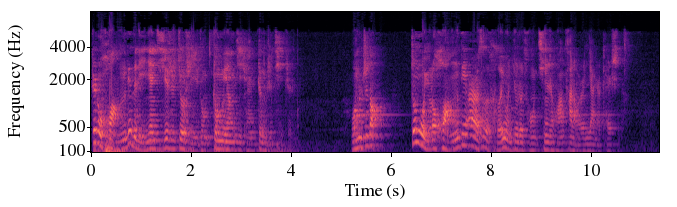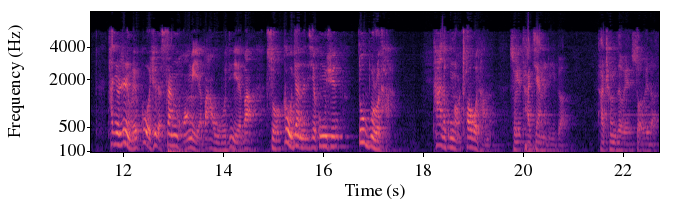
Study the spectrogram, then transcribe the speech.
这种皇帝的理念其实就是一种中央集权政治体制。我们知道，中国有了“皇帝”二字，何用？就是从秦始皇他老人家这开始的。他就认为过去的三皇也罢，五帝也罢，所构建的那些功勋都不如他，他的功劳超过他们，所以他建了一个，他称之为所谓的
